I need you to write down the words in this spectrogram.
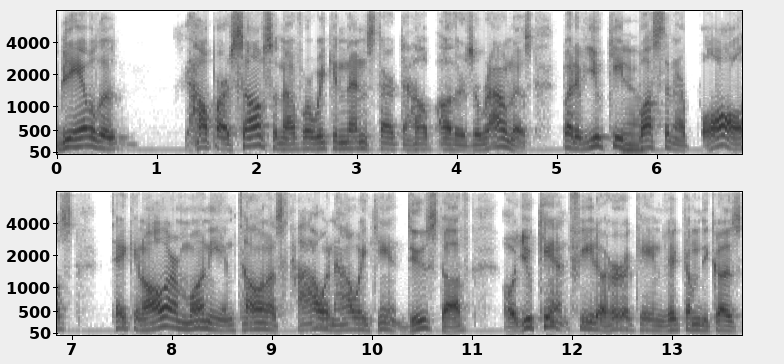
be able to help ourselves enough where we can then start to help others around us. But if you keep Yeah. busting our balls, taking all our money and telling us how and how we can't do stuff, oh, you can't feed a hurricane victim because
